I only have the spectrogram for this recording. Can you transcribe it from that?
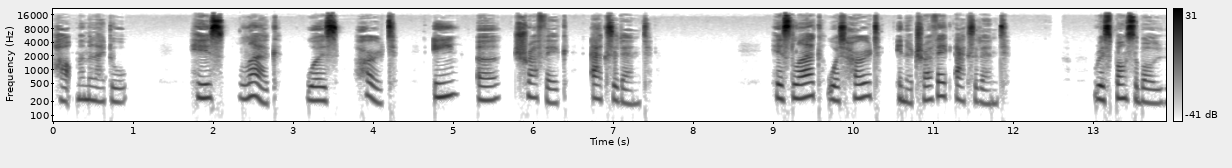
好，慢慢来读：His leg was hurt in a traffic accident. His leg was hurt in a traffic accident responsible,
